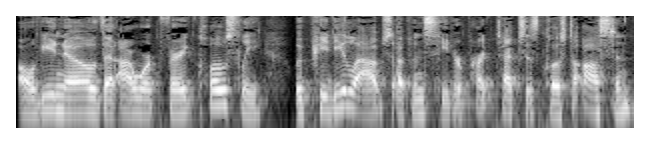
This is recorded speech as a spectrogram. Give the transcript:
all of you know that I work very closely with PD Labs up in Cedar Park, Texas, close to Austin.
